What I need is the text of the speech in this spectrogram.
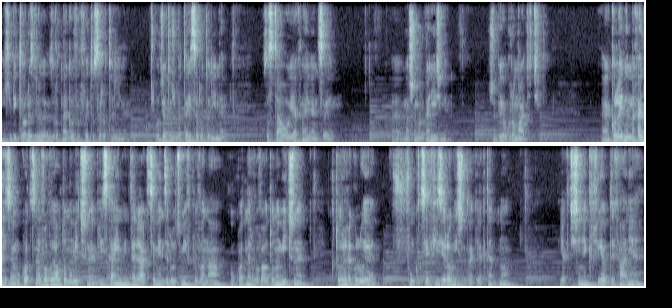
Inhibitory zwrotnego wychwytu serotoniny. Chodzi o to, żeby tej serotoniny zostało jak najwięcej e, w naszym organizmie, żeby ją gromadzić. E, kolejnym mechanizmem układ nerwowy autonomiczny. Bliska interakcja między ludźmi wpływa na układ nerwowy autonomiczny, który reguluje funkcje fizjologiczne, takie jak tętno, jak ciśnienie krwi, oddychanie.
